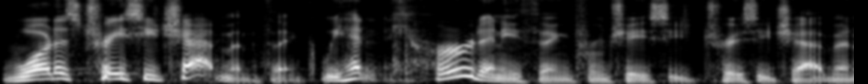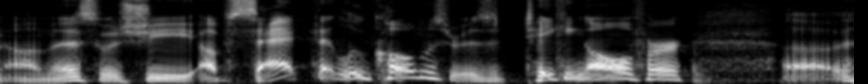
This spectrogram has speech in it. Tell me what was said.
what does Tracy Chapman think? We hadn't heard anything from Tracy, Tracy Chapman on this. Was she upset that Luke Combs is taking all of her uh,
